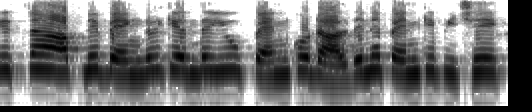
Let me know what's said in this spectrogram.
तरह आपने बैंगल के अंदर यू पेन को डाल देना पेन के पीछे एक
